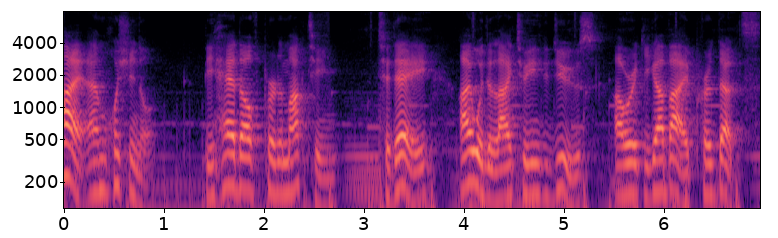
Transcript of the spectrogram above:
Hi, I'm Hoshino, the head of product marketing. Today, I would like to introduce our Gigabyte products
